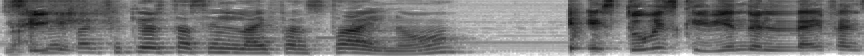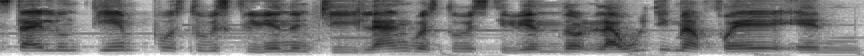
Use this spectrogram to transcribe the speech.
Sí. Me parece que ahora estás en Life and Style, ¿no? Estuve escribiendo en Life and Style un tiempo, estuve escribiendo en Chilango, estuve escribiendo, la última fue en,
